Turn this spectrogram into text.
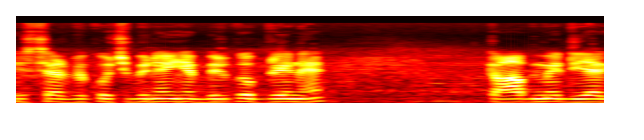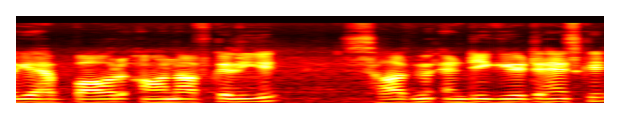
इस साइड पे कुछ भी नहीं है, बिल्कुल प्लेन है। टॉप में दिया गया है पावर ऑन ऑफ़ के लिए। साथ में गेट हैं इसके।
